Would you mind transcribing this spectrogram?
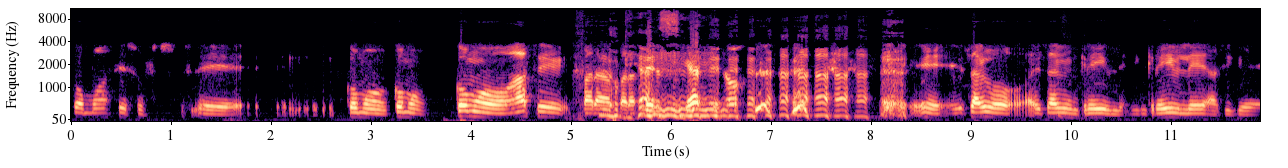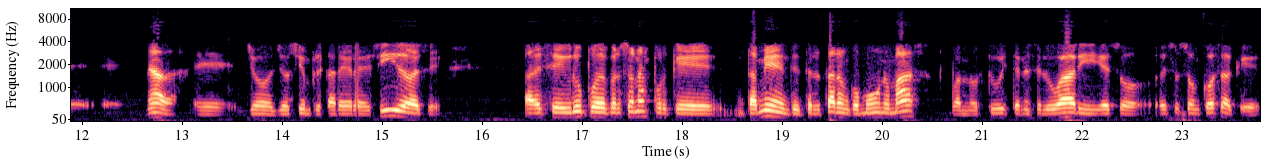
cómo hace sus, eh, cómo, cómo, cómo hace para, Lo para que hacer hace. lo que hace, ¿no? Eh, es algo, es algo increíble, increíble. Así que eh, nada, eh, yo, yo siempre estaré agradecido a ese a ese grupo de personas porque también te trataron como uno más cuando estuviste en ese lugar y eso eso son cosas que,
